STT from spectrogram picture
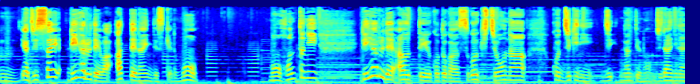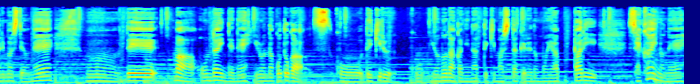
うん、いや実際リアルでは会ってないんですけどももう本当にリアルで会うっていうことがすごい貴重なこう時期にじなんていうの？時代になりましたよね。うん、でまあオンラインでねいろんなことがこうできるこう世の中になってきましたけれどもやっぱり世界のね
